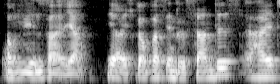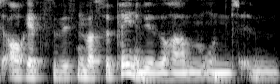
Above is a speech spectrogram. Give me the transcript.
Auf Und jeden Fall, ja. Ja, ich glaube, was interessant ist, halt auch jetzt zu wissen, was für Pläne wir so haben und ähm,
